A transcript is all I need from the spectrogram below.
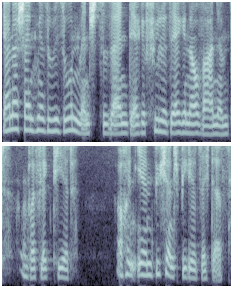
Jana scheint mir sowieso ein Mensch zu sein, der Gefühle sehr genau wahrnimmt und reflektiert. Auch in ihren Büchern spiegelt sich das.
